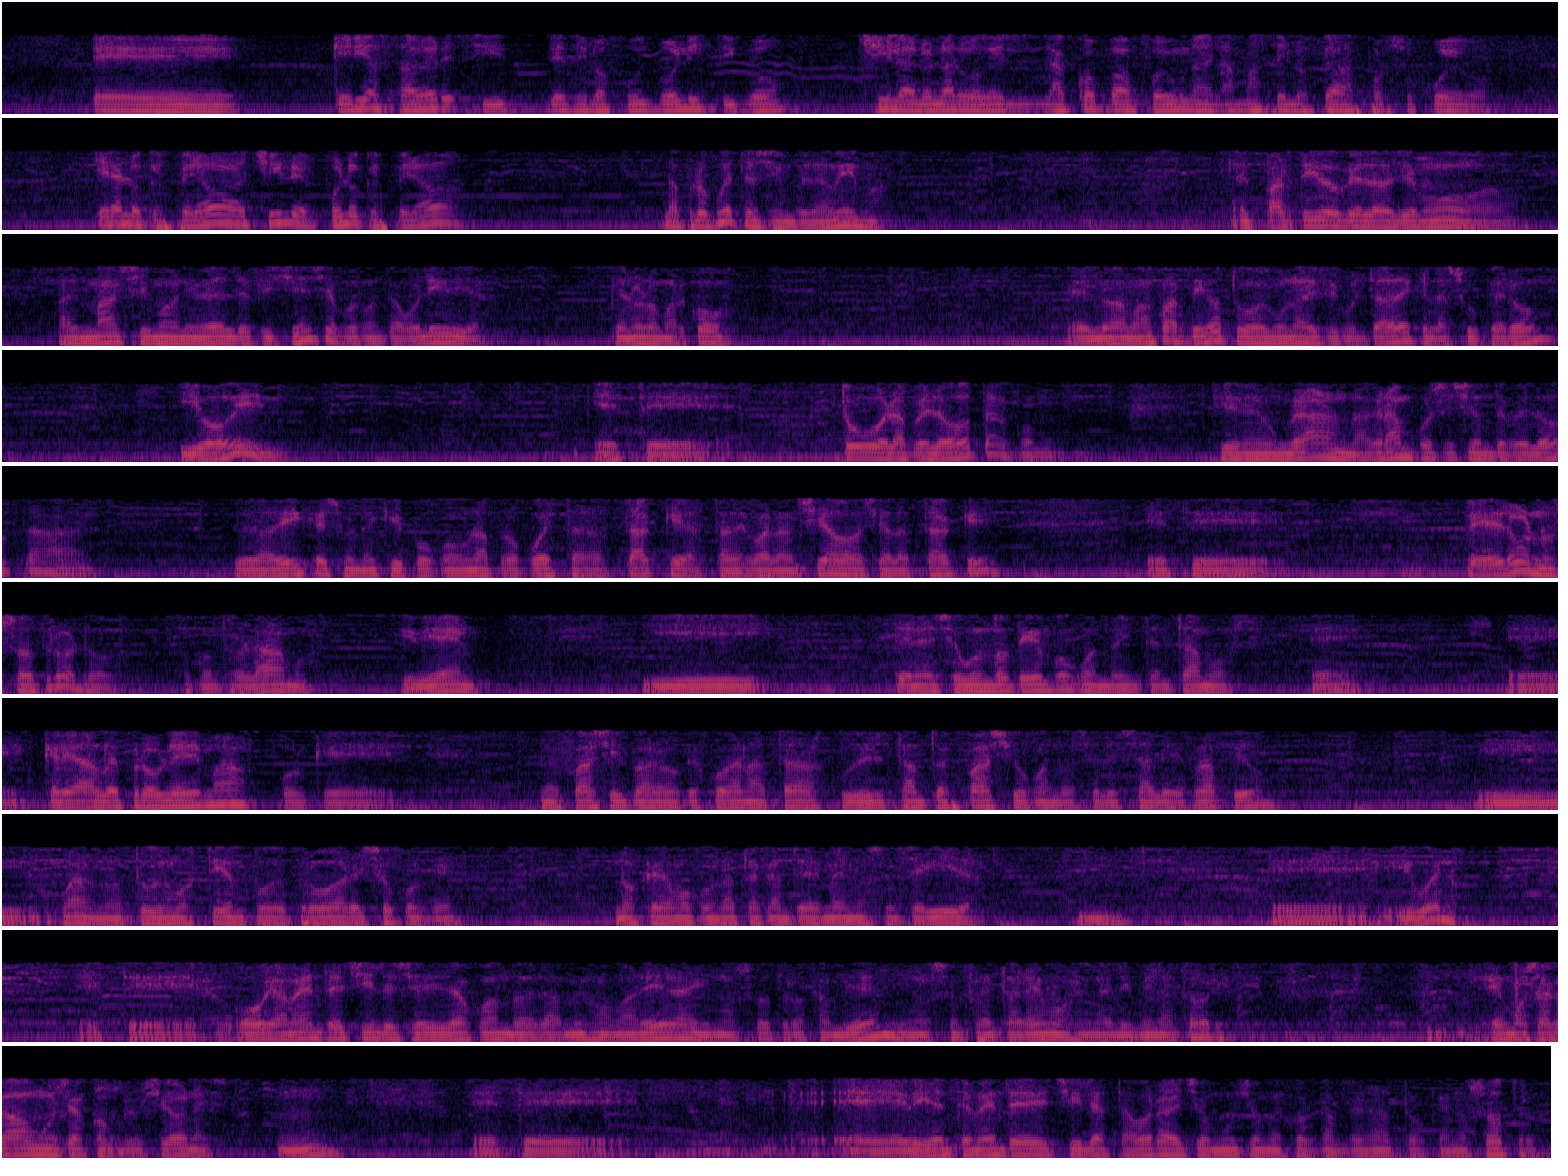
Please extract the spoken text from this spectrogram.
Eh, quería saber si desde lo futbolístico Chile a lo largo de la Copa fue una de las más elogiadas por su juego. ¿Era lo que esperaba Chile? ¿Fue lo que esperaba? La propuesta es siempre la misma. El partido que la llevó al máximo nivel de eficiencia fue contra Bolivia, que no lo marcó. En los demás partidos tuvo algunas dificultades que la superó y hoy este, tuvo la pelota, tiene gran, una gran posesión de pelota. Yo ya dije, es un equipo con una propuesta de ataque, hasta desbalanceado hacia el ataque. Este, pero nosotros lo, lo controlamos y bien. Y en el segundo tiempo, cuando intentamos eh, eh, crearle problemas, porque no es fácil para los que juegan atrás cubrir tanto espacio cuando se les sale rápido. Y bueno, no tuvimos tiempo de probar eso porque nos quedamos con un atacante de menos enseguida. Mm. Eh, y bueno, este, obviamente Chile seguirá jugando de la misma manera y nosotros también y nos enfrentaremos en la eliminatoria. Hemos sacado muchas conclusiones. ¿m? Este, eh, evidentemente Chile hasta ahora ha hecho mucho mejor campeonato que nosotros,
